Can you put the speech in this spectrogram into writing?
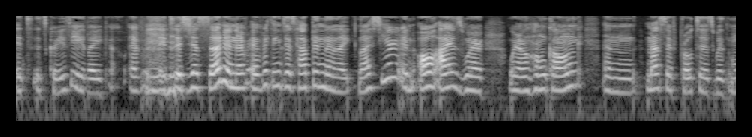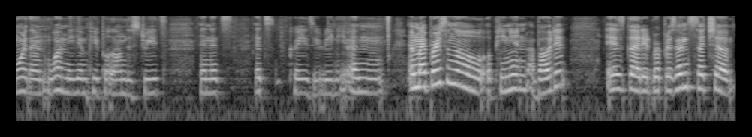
it's it's crazy. Like ev- it's it's just sudden. Everything just happened in, like last year, and all eyes were were on Hong Kong and massive protests with more than one million people on the streets, and it's it's crazy, really. And and my personal opinion about it is that it represents such a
